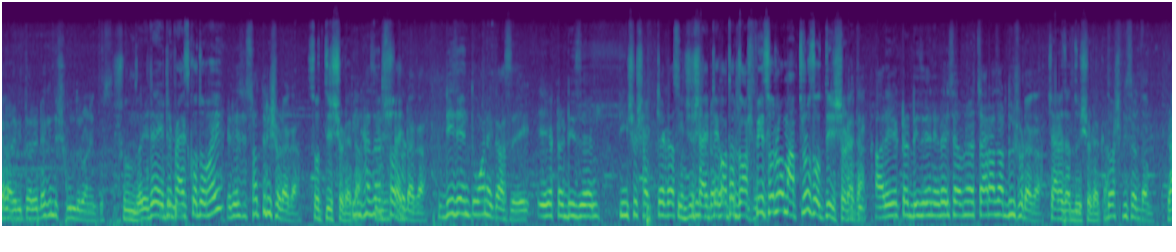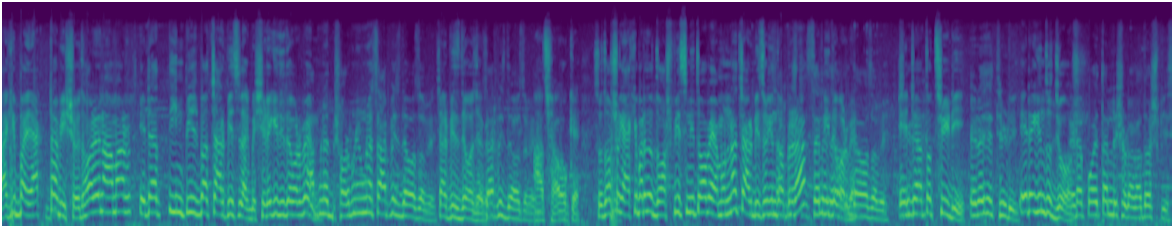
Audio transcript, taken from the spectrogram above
কালার ভিতরে এটা কিন্তু সুন্দর অনেক সুন্দর। এটা এটা প্রাইস কত ভাই? এটা হচ্ছে ছত্রিশশো টাকা। ছত্রিশশো টাকা। তিন হাজার ছশো টাকা। ডিজাইন তো অনেক আছে। এই একটা ডিজাইন তিনশো ষাট টাকা তিনশো ষাট টাকা অর্থাৎ দশ পিস হলো মাত্র ছত্রিশশো টাকা। আর একটা ডিজাইন এটা হচ্ছে আপনার চার হাজার দুশো টাকা। চার হাজার দুশো টাকা। দশ পিসের দাম। রাকিব ভাই একটা বিষয় ধরেন আমার এটা তিন পিস বা চার পিস লাগবে সেটা কি দিতে পারবেন? আপনার সর্বনিম্ন চার পিস দেওয়া যাবে। চার পিস দেওয়া যাবে। চার পিস দেওয়া যাবে। আচ্ছা ওকে তো দর্শক একেবারে তো দশ পিস নিতে হবে এমন না চার পিসও কিন্তু আপনারা নিতে দেওয়া- পারবেন। দেওয়া যাবে। এটা তো থ্রি ডি এটা হচ্ছে থ্রি এটা কিন্তু জোশ। এটা পঁয়তাল্লিশশো টাকা দশ পিস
